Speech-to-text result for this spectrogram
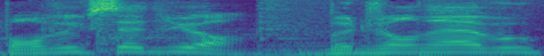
Pourvu que ça dure, bonne journée à vous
